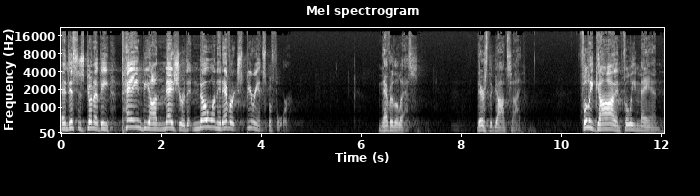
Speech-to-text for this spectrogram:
and this is going to be pain beyond measure that no one had ever experienced before. Nevertheless, there's the God side. Fully God and fully man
